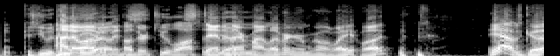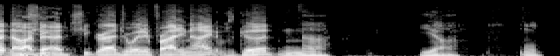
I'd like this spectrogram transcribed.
because you would be I know. the I would uh, have been other two losses. standing Yeah. there in my living room, going, "Wait, what?" yeah, it was good. No, My she, bad. She graduated Friday night. It was good, and uh, yeah, little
